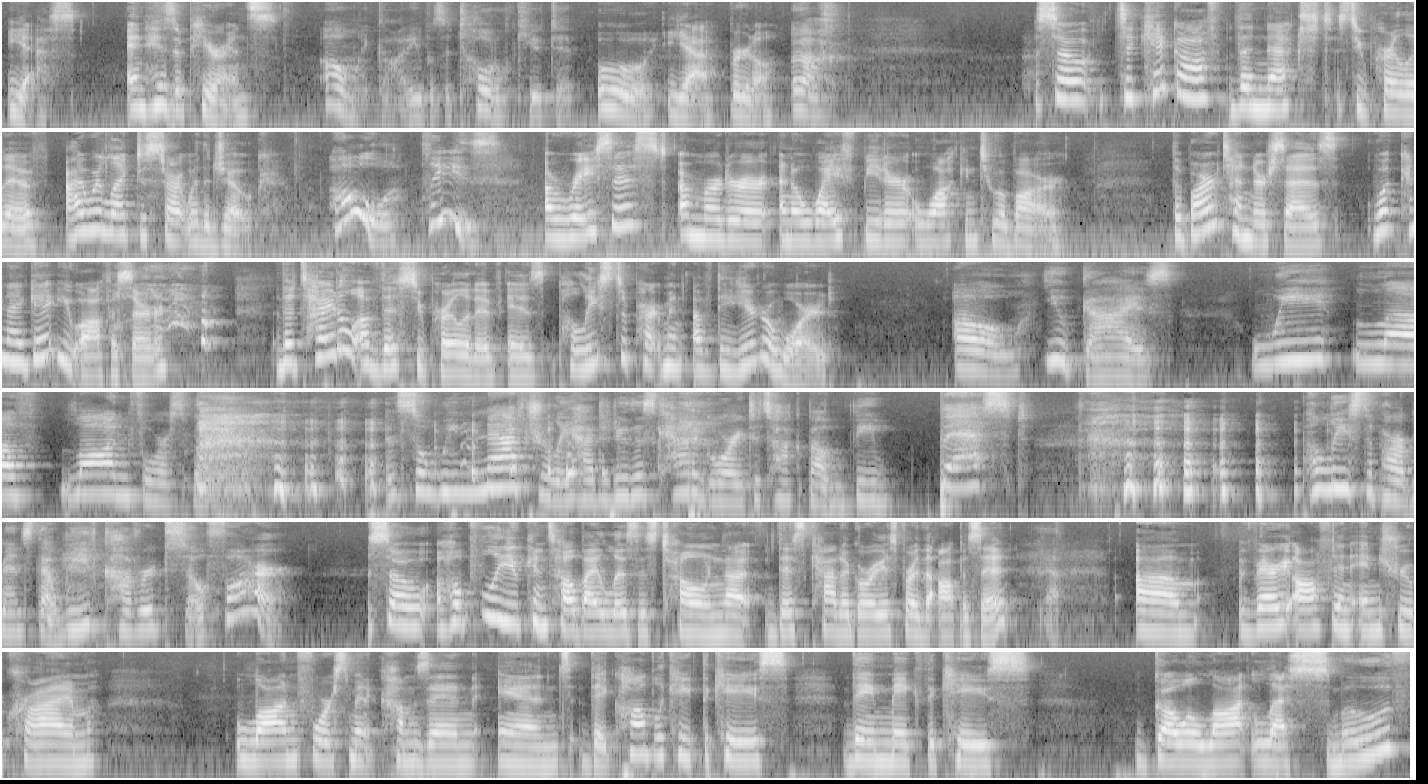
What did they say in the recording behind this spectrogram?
Yes. And his appearance. Oh my god, he was a total Q tip. Ooh, yeah, brutal. Ugh. So, to kick off the next superlative, I would like to start with a joke. Oh, please. A racist, a murderer, and a wife beater walk into a bar. The bartender says, What can I get you, officer? the title of this superlative is Police Department of the Year Award. Oh, you guys. We love law enforcement. and so we naturally had to do this category to talk about the best police departments that we've covered so far. So, hopefully, you can tell by Liz's tone that this category is for the opposite. Yeah. Um, very often in true crime, law enforcement comes in and they complicate the case, they make the case go a lot less smooth,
